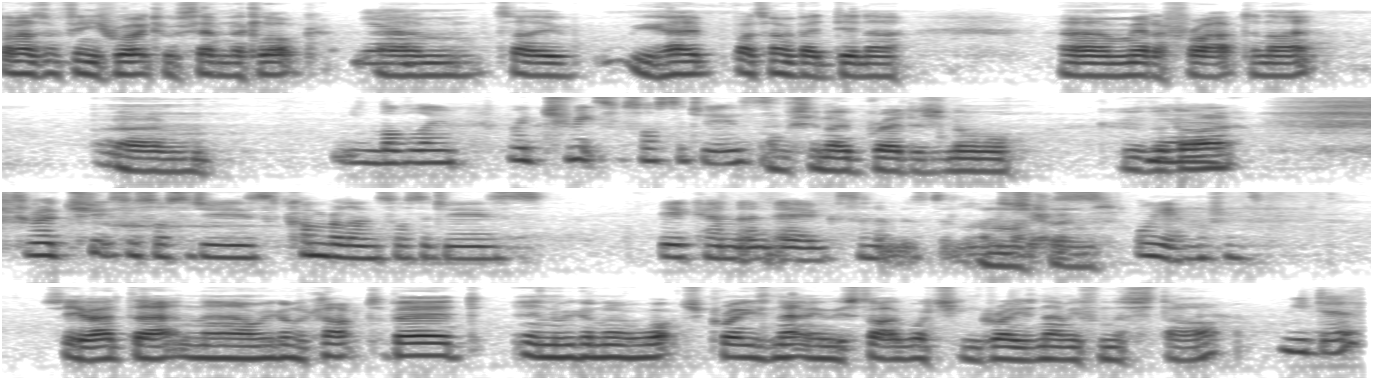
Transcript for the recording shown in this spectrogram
Donna hasn't finished work till seven o'clock. Yeah. Um, so we had by the time we've had dinner, um, we had a fry up tonight. Um, Lovely. We had chorizo sausages. obviously no bread as normal because of the Yeah. diet. So we had treats chorizo sausages, Cumberland sausages, bacon and eggs, and it was delicious. mushrooms. Oh yeah, mushrooms. So you had that. Now we're going to come up to bed and we're going to watch Grey's Anatomy. We started watching Grey's Anatomy from the start. We did.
